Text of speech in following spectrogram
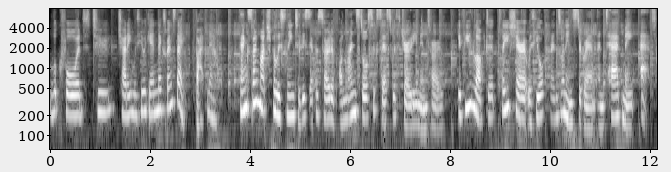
look forward to chatting with you again next Wednesday. Bye for now. Thanks so much for listening to this episode of Online Store Success with Jody Minto. If you loved it, please share it with your friends on Instagram and tag me at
